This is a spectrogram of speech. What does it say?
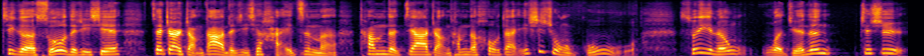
这个所有的这些在这儿长大的这些孩子们，他们的家长、他们的后代也是一种鼓舞。所以呢，我觉得就是，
